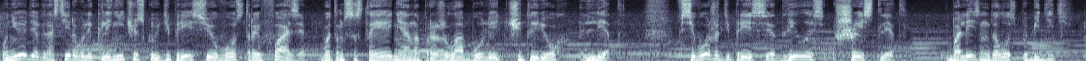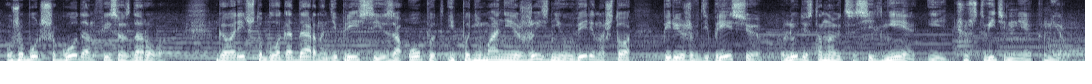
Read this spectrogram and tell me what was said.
у нее диагностировали клиническую депрессию в острой фазе. В этом состоянии она прожила более четырех лет. Всего же депрессия длилась 6 лет. Болезнь удалось победить. Уже больше года Анфиса здорова. Говорит, что благодарна депрессии за опыт и понимание жизни и уверена, что, пережив депрессию, люди становятся сильнее и чувствительнее к миру.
